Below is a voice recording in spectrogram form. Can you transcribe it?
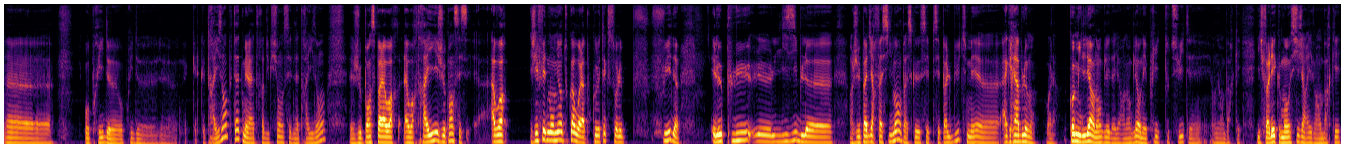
Euh, au prix de, au prix de, quelques trahisons peut-être, mais la traduction c'est de la trahison. Je pense pas l'avoir l'avoir trahi, je pense avoir j'ai fait de mon mieux en tout cas voilà pour que le texte soit le fluide et le plus euh, lisible euh, alors je vais pas dire facilement parce que c'est c'est pas le but mais euh, agréablement voilà comme il l'est en anglais d'ailleurs. En anglais, on est pris tout de suite et on est embarqué. Il fallait que moi aussi j'arrive à embarquer,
